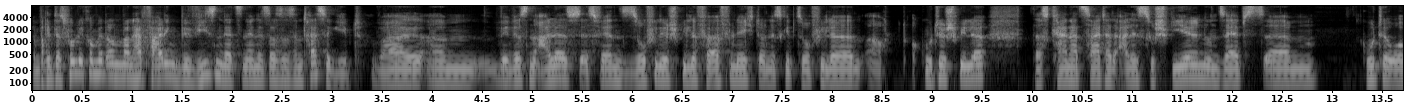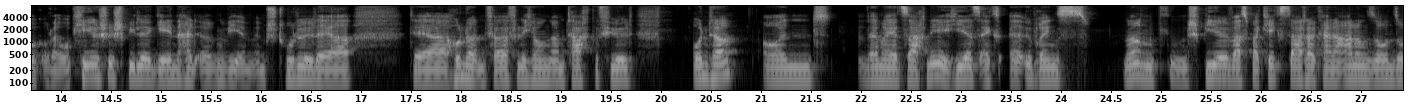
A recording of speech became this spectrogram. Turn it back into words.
Man bringt das Publikum mit und man hat vor allen Dingen bewiesen letzten Endes, dass es Interesse gibt. Weil ähm, wir wissen alles, es werden so viele Spiele veröffentlicht und es gibt so viele auch, auch gute Spiele, dass keiner Zeit hat, alles zu spielen und selbst ähm, gute oder okayische Spiele gehen halt irgendwie im, im Strudel der der hunderten Veröffentlichungen am Tag gefühlt unter. Und wenn man jetzt sagt, nee, hier ist äh, übrigens ne, ein, Spiel, was bei Kickstarter, keine Ahnung, so und so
